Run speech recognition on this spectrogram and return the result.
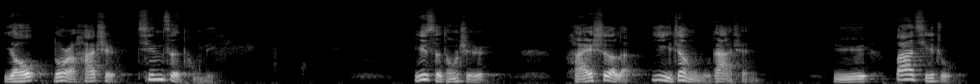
由努尔哈赤亲自统领。与此同时，还设了议政五大臣，与八旗主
